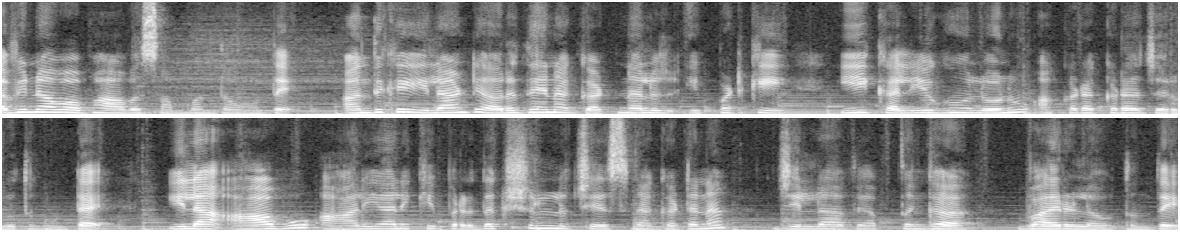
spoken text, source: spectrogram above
అవినవ భావ సంబంధం ఉంది. అందుకే ఇలాంటి అరుదైన ఘటనలు ఇప్పటికీ ఈ కలియుగంలోనూ అక్కడక్కడ జరుగుతూ ఉంటాయి. ఇలా ఆవు ఆలయానికి ప్రదక్షిణలు చేసిన ఘటన జిల్లా వ్యాప్తంగా వైరల్ అవుతుంది.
